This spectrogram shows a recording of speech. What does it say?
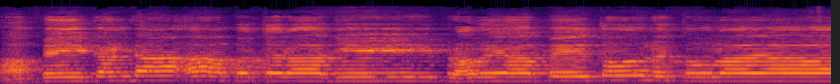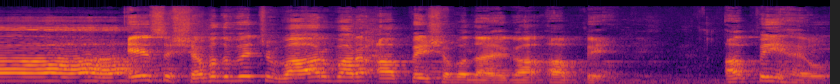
ਆਪੇ ਕੰਡਾ ਆਪ ਤਰਾਜੇ ਪ੍ਰਭ ਆਪੇ ਤੋਲ ਤੋਲਾਇਆ। ਇਸ ਸ਼ਬਦ ਵਿੱਚ ਵਾਰ-ਵਾਰ ਆਪੇ ਸ਼ਬਦ ਆਏਗਾ ਆਪੇ। ਆਪੇ ਹੀ ਹੈ ਉਹ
